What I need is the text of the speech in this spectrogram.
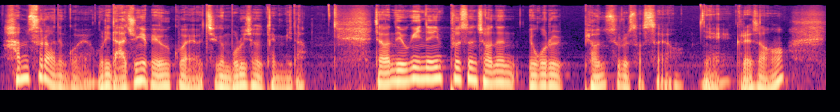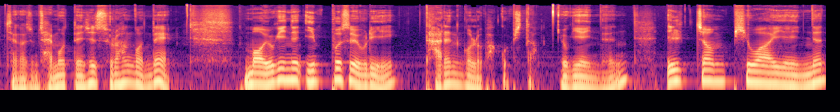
함수라는 거예요. 우리 나중에 배울 거예요. 지금 모르셔도 됩니다. 자 근데 여기 있는 input은 저는 요거를 변수를 썼어요. 예, 그래서 제가 좀 잘못된 실수를 한 건데 뭐 여기 있는 input을 우리 다른 걸로 바꿉시다. 여기에 있는 1.py에 있는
